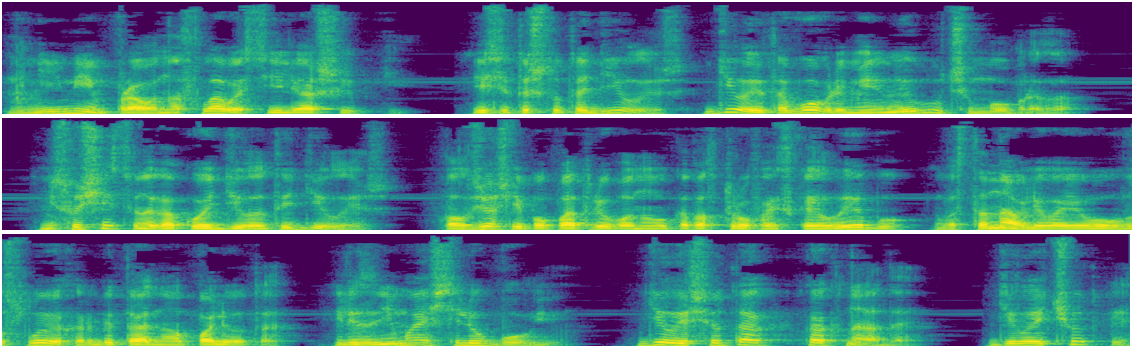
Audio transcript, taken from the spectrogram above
Мы не имеем права на слабости или ошибки. Если ты что-то делаешь, делай это вовремя и наилучшим образом. Несущественно, какое дело ты делаешь. Ползешь ли по потрепанному катастрофой Скайлэбу, восстанавливая его в условиях орбитального полета, или занимаешься любовью. Делай все так, как надо. Делай четко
